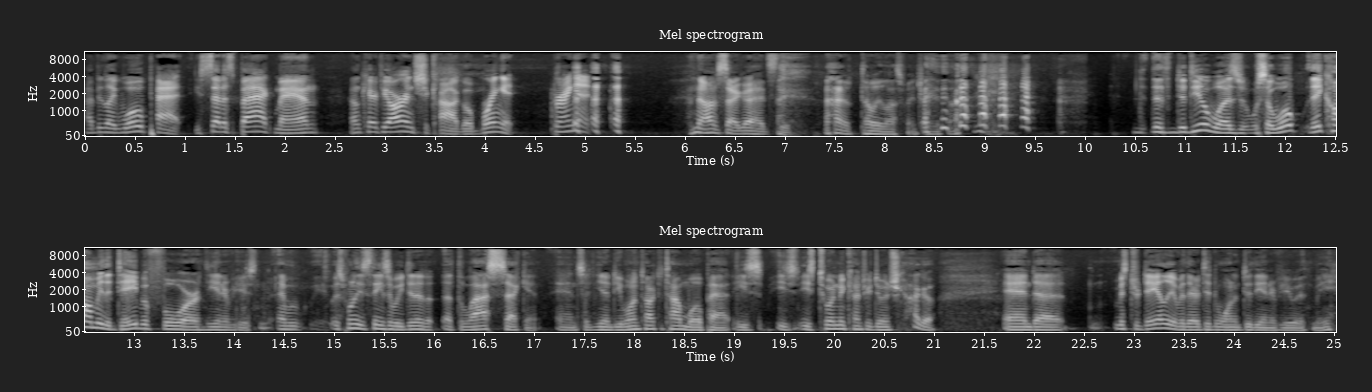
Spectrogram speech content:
I'd be like, "Whoa, Pat, you set us back, man. I don't care if you are in Chicago. Bring it." Bring it. No, I'm sorry. Go ahead, Steve. I totally lost my train of thought. the, the deal was so Wo- they called me the day before the interviews, and we, it was one of these things that we did at, at the last second, and said, you know, do you want to talk to Tom Wopat? He's he's he's touring the country doing Chicago, and uh, Mr. Daly over there didn't want to do the interview with me.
